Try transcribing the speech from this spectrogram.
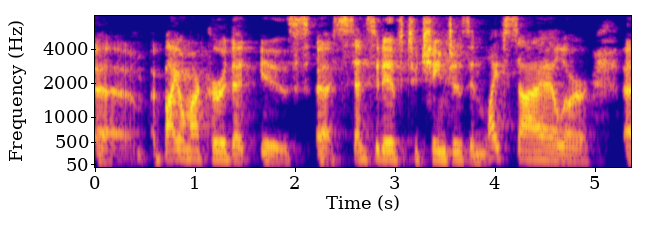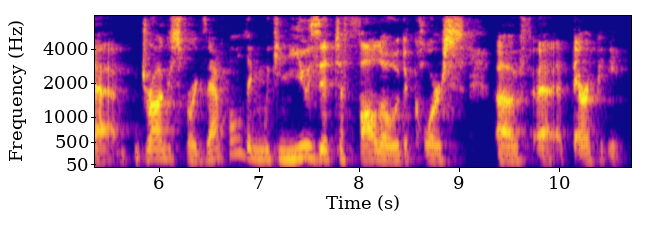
a, a biomarker that is uh, sensitive to changes in lifestyle or uh, drugs for example then we can use it to follow the course of uh, therapy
